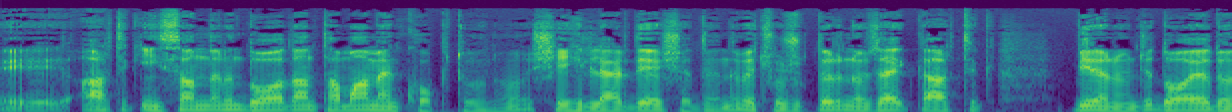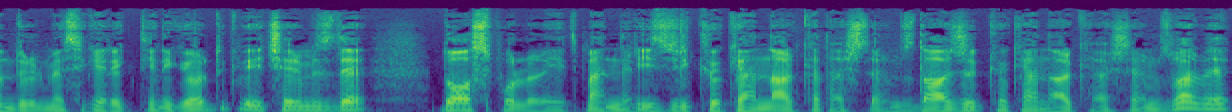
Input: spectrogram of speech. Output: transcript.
e, artık insanların doğadan tamamen koptuğunu, şehirlerde yaşadığını ve çocukların özellikle artık bir an önce doğaya döndürülmesi gerektiğini gördük ve içerimizde doğa sporları eğitmenleri, izcilik kökenli arkadaşlarımız, dağcılık kökenli arkadaşlarımız var ve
